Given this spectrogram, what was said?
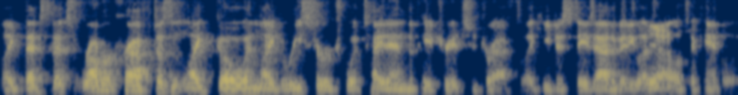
Like that's that's Robert Kraft doesn't like go and like research what tight end the Patriots should draft. Like he just stays out of it. He lets Yeah. Belichick handle it.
